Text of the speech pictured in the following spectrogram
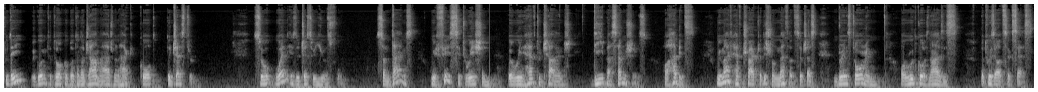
Today we're going to talk about an agile management hack called the Jester. So when is the Jester useful? Sometimes we face situations where we have to challenge deep assumptions or habits. We might have tried traditional methods such as brainstorming or root cause analysis, but without success.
